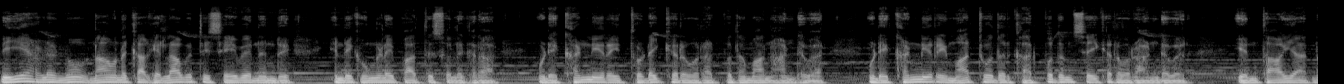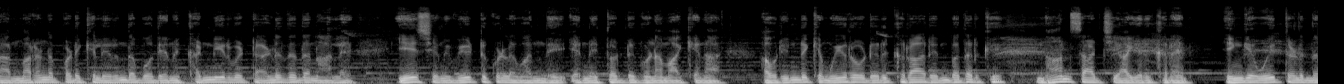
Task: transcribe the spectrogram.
நீ ஏன் அழணும்? நான் உனக்காக எல்லாவற்றையும் செய்வேன் என்று இன்றைக்கு உங்களை பார்த்து சொல்லுகிறார். உடைய கண்ணீரை துடைக்கிற ஒரு அற்புதமான ஆண்டவர். உடைய கண்ணீரை மாற்றுவதற்கு அற்புதம் செய்கிற ஒரு ஆண்டவர். என் தாயார் நான் மரணப்படுக்கையில் இருந்தபோது எனக்கு கண்ணீர் விட்டு அழுததனால இயேசு எங்கள் வீட்டுக்குள்ளே வந்து என்னை தொட்டு குணமாக்கினார். அவர் இன்றைக்கு உயிரோடு இருக்கிறார் என்பதற்கு நான் சாட்சியாக இருக்கிறேன். இங்கே உயிர்த்தெழுந்த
